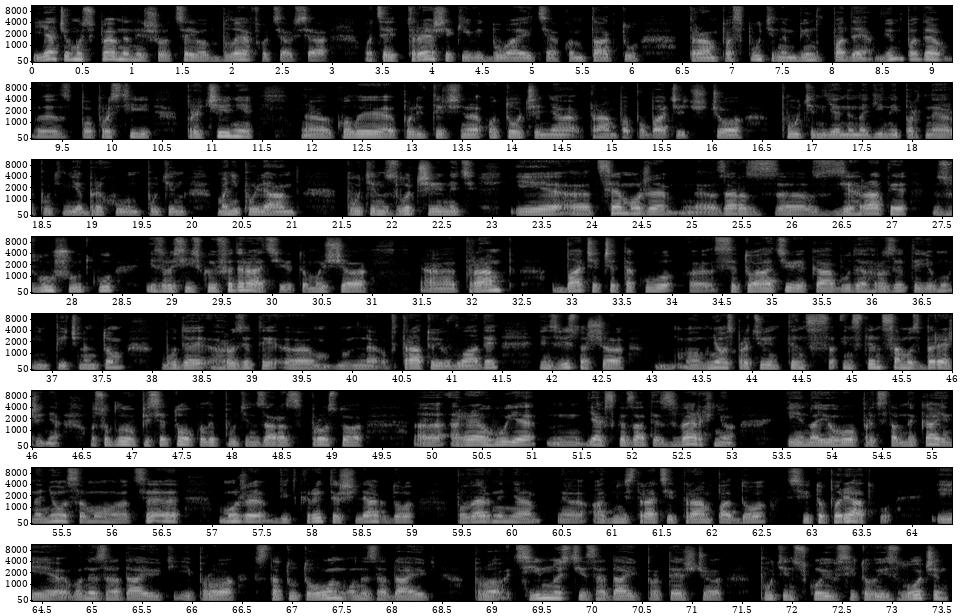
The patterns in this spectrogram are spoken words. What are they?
І я чомусь впевнений, що цей от блеф, оця вся, оцей треш, який відбувається контакту Трампа з Путіним, він впаде. Він впаде е, по простій причині, е, коли політичне оточення Трампа побачить, що Путін є ненадійний партнер, Путін є брехун, Путін маніпулянт, Путін злочинець, і е, це може зараз зіграти злу шутку із Російською Федерацією, тому що е, Трамп, бачачи таку е, ситуацію, яка буде грозити йому імпічментом, буде грозити е, втратою влади, він звісно, що в нього спрацює інстинкт, самозбереження, особливо після того, коли Путін зараз просто е, реагує, як сказати, зверхньо і на його представника, і на нього самого, це може відкрити шлях до повернення е, адміністрації Трампа до світопорядку. І вони згадають і про статут ООН, вони згадають про цінності, згадають про те, що Путін скоїв світовий злочин,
